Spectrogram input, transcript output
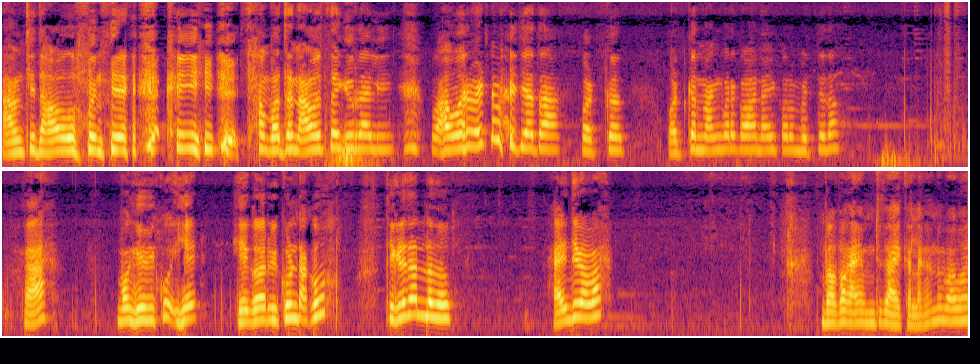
आमची धाव म्हणजे काही थांबाचं नावच नाही घेऊन राहिली. वावर भेटलं पाहिजे आता पटकन. पटकन माग बरं कवा नाही करून भेटते तर. हा? मग हे विकू हे हे घर विकून टाकू? तिकडे चाललो जाऊ. आहे जी बाबा? बाबा काय म्हणते ऐकायला लागा ना बाबा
